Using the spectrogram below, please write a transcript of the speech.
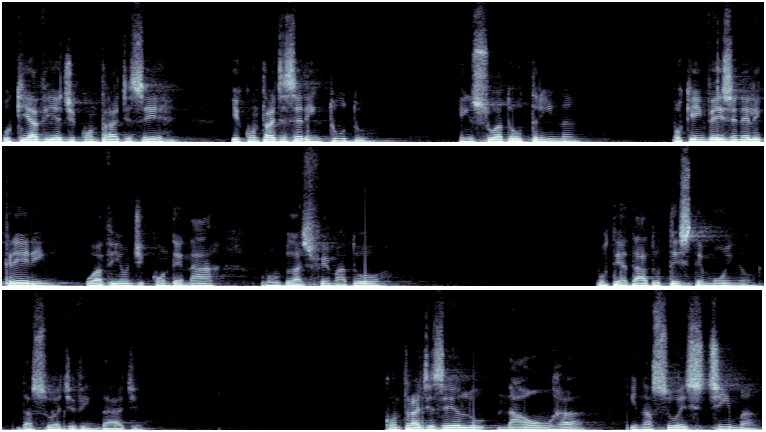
o que havia de contradizer, e contradizer em tudo, em sua doutrina, porque em vez de nele crerem, o haviam de condenar por blasfemador, por ter dado testemunho da sua divindade. Contradizê-lo na honra e na sua estima,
